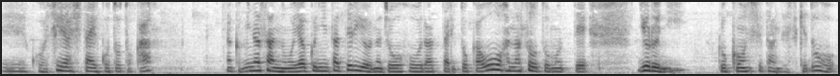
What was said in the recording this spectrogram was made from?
えー、こうシェアしたいこととかなんか皆さんのお役に立てるような情報だったりとかを話そうと思って夜に録音してたんですけど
